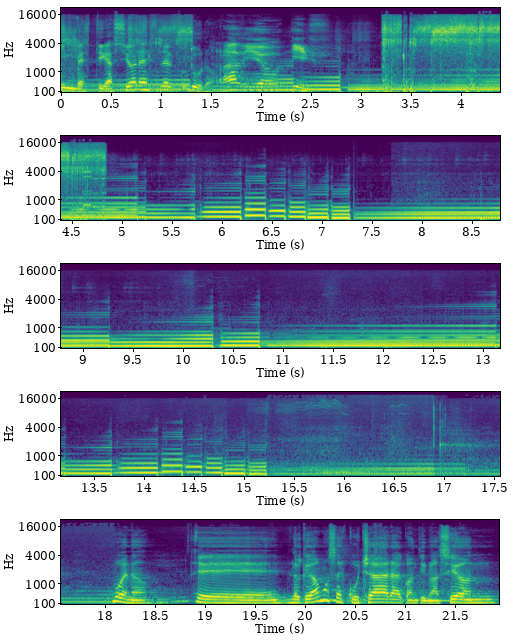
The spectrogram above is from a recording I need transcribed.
Investigaciones del futuro. Radio IF. Lo que vamos a escuchar a continuación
